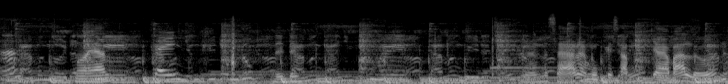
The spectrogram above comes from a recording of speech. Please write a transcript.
Hả? Cảm ơn người đã Mời anh. Đi. Cảm ơn những khi đông đúc đi đi. Cảm ơn cả những vắng hoe. Cảm ơn vì đã nó xả ra một cái sảnh trà bá lửa nữa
